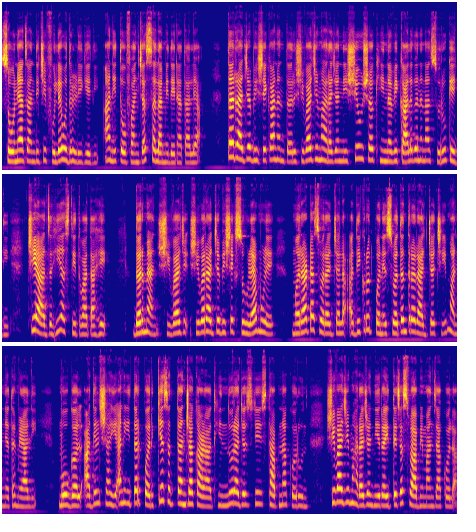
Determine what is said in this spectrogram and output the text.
सोन्या चांदीची फुले उधळली गेली आणि तोफांच्या सलामी देण्यात आल्या. तर राज्याभिषेकानंतर शिवाजी महाराजांनी शिवशक ही नवी कालगणना सुरू केली जी आजही अस्तित्वात आहे. दरम्यान शिवाजी शिवराज्याभिषेक सोहळ्यामुळे मराठा स्वराज्याला अधिकृतपणे स्वतंत्र राज्याची मान्यता मिळाली. मोगल आदिलशाही आणि इतर परकीय सत्तांच्या काळात हिंदू राज्याची स्थापना करून शिवाजी महाराजांनी रयतेचा स्वाभिमान दाखवला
